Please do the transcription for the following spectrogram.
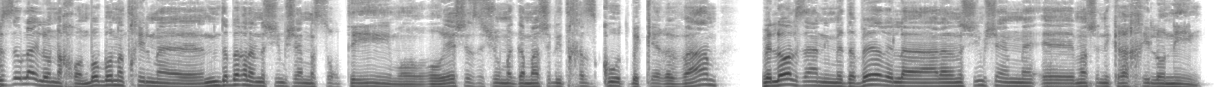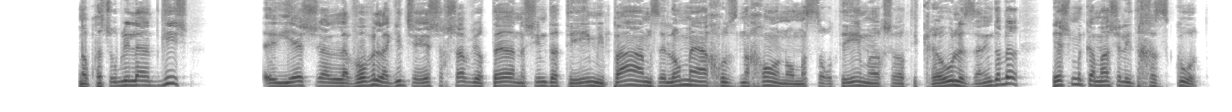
וזה אולי לא נכון, בואו בוא נתחיל, מה... אני מדבר על אנשים שהם מסורתיים, או, או יש איזושהי מגמה של התחזקות בקרב העם, ולא על זה אני מדבר, אלא על אנשים שהם אה, מה שנקרא חילוניים. אבל חשוב לי להדגיש, יש, לבוא ולהגיד שיש עכשיו יותר אנשים דתיים מפעם, זה לא מאה אחוז נכון, או מסורתיים, או איך שלא תקראו לזה. אני מדבר, יש מגמה של התחזקות.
